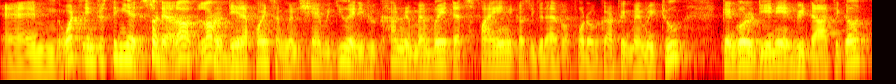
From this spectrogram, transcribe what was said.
And what's interesting here, so there are a lot, lot of data points I'm going to share with you. And if you can't remember it, that's fine because you could have a photographic memory too. You can go to DNA and read the article.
